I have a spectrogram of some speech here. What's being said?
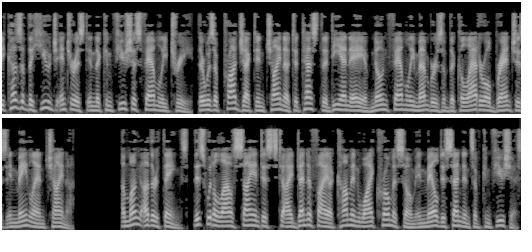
Because of the huge interest in the Confucius family tree, there was a project in China to test the DNA of known family members of the collateral branches in mainland China. Among other things, this would allow scientists to identify a common Y chromosome in male descendants of Confucius.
